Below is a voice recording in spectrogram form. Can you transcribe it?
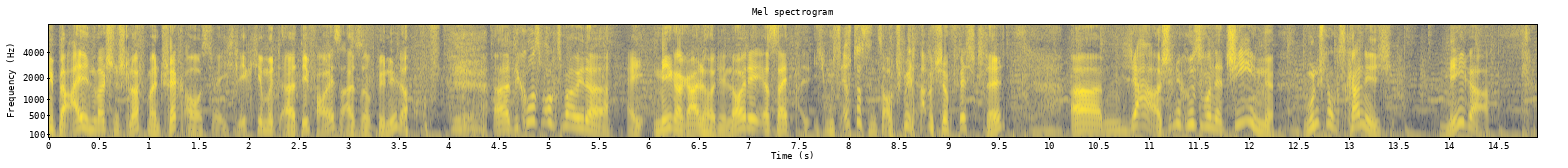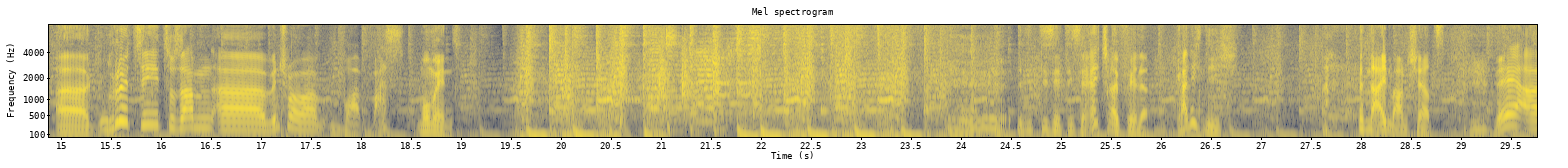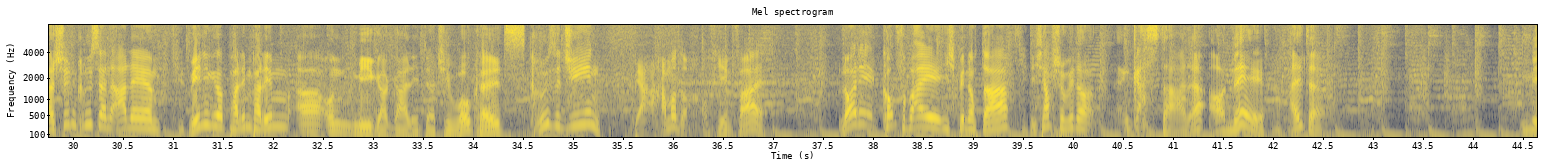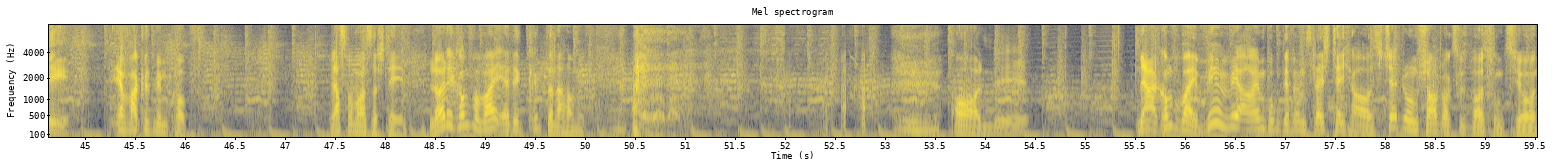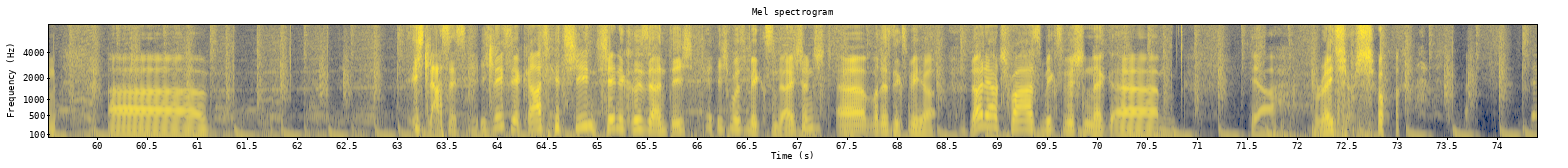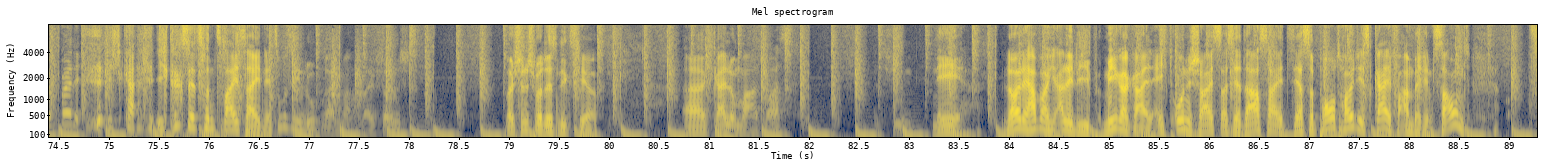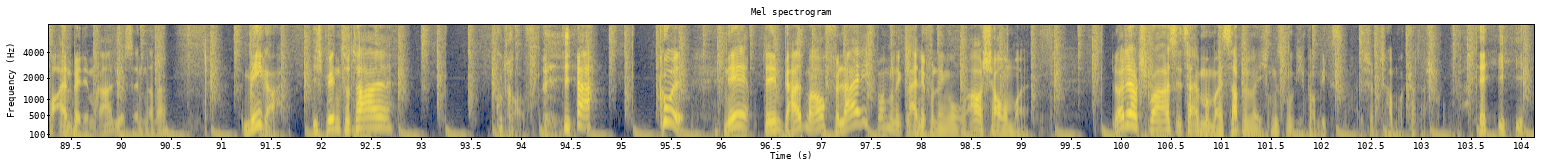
Ich mich beeilen, weil schon läuft mein Track aus. Ich lege hier mit äh, DVS, also Vinyl auf. Äh, die Großbox mal wieder. Hey, mega geil heute. Leute, ihr seid. Ich muss öfters ins Sound spielen, habe ich schon festgestellt. Ähm, ja, schöne Grüße von der Jean. Wunschbox kann ich. Mega. Äh, Grüezi zusammen. Äh, wünschen mal. Boah, was? Moment. diese, diese Rechtschreibfehler. Kann ich nicht. Nein, ein Scherz. Nee, äh, schöne Grüße an alle. Weniger Palim Palim äh, und mega geile Dirty Vocals. Grüße, Jean. Ja, haben wir doch, auf jeden Fall. Leute, kommt vorbei, ich bin noch da. Ich habe schon wieder einen Gast da, ne? Oh nee, Alter. Nee, er wackelt mit dem Kopf. Lass mal mal so stehen. Leute, kommt vorbei, ja, den kriegt er nachher mit. oh nee. Ja, komm vorbei. www.rm.fm slash techhouse. Chatroom, Shoutbox mit Voice-Funktion. Äh. Ich lasse es. Ich lese hier gerade Jean. Schöne Grüße an dich. Ich muss mixen, weil sonst äh, wird das nichts mehr hier. Leute, habt Spaß. Mix Mission, äh, ähm, ja, Radio Show. ich, kann, ich krieg's jetzt von zwei Seiten. Jetzt muss ich einen Loop reinmachen, weil sonst, weil sonst wird das nichts hier. Äh, Geilomat, was? Nee. Leute, hab euch alle lieb. Mega geil. Echt ohne Scheiß, dass ihr da seid. Der Support heute ist geil. Vor allem bei dem Sound. Vor allem bei dem Radiosender, ne? Mega. Ich bin total gut drauf. ja. Cool. Nee, den behalten wir auch. Vielleicht machen wir eine kleine Verlängerung. Aber schauen wir mal. Leute, habt Spaß. Jetzt einmal mal Sappe, weil ich muss wirklich mal mixen. Schon schauen wir Katastrophe. ja.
